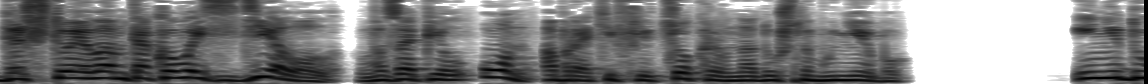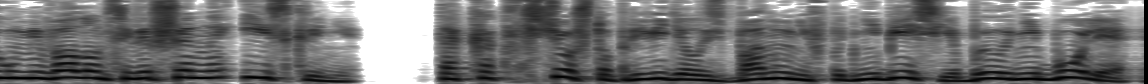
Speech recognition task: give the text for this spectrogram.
Да что я вам такого сделал?» — возопил он, обратив лицо к равнодушному небу. И недоумевал он совершенно искренне, так как все, что привиделось Бануне в Поднебесье, было не более,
